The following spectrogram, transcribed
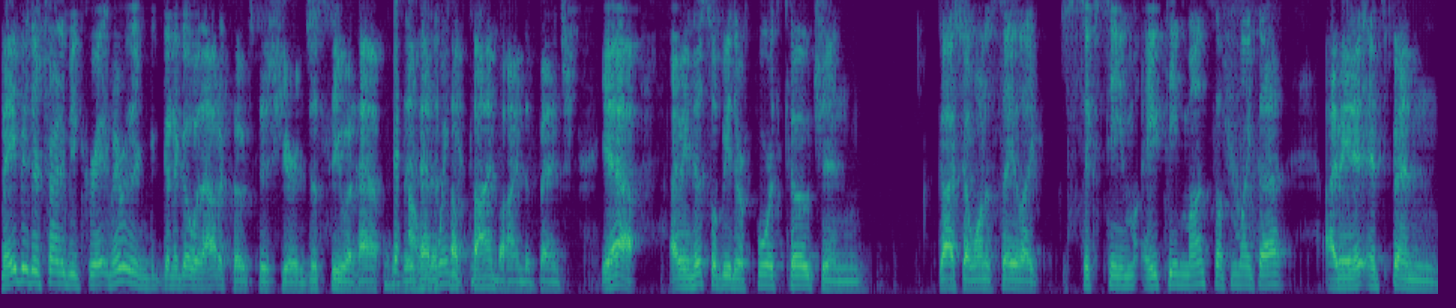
maybe they're trying to be creative. Maybe they're going to go without a coach this year and just see what happens. Yeah, They've had a tough it. time behind the bench. Yeah, I mean, this will be their fourth coach in, gosh, I want to say like 16, 18 months, something like that. I mean, it, has been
